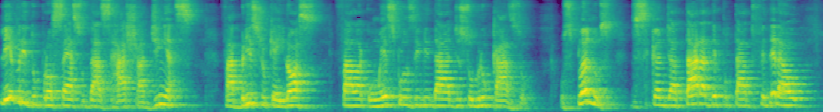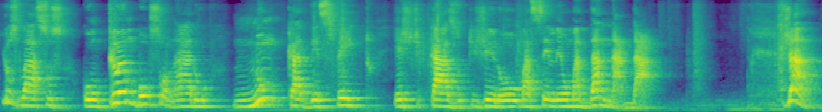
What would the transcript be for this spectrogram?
Livre do processo das rachadinhas, Fabrício Queiroz fala com exclusividade sobre o caso. Os planos de se candidatar a deputado federal e os laços com o clã Bolsonaro nunca desfeito este caso que gerou uma celeuma danada. Já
